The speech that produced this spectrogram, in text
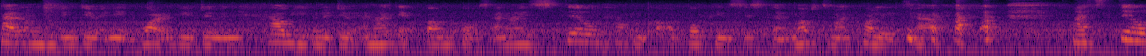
"How long have you been doing it? What are you doing? How are you going to do it?" and I get phone calls and I still haven't got a booking system. Most of my colleagues have. I still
